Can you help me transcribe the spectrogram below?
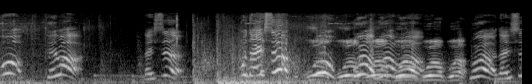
오! 대박! nice! 오 nice! 뭐야, 오, 뭐야, 뭐야 뭐야, 뭐야 뭐야, 뭐야. 뭐야 nice!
